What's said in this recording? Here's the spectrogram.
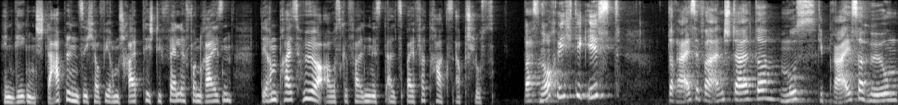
Hingegen stapeln sich auf ihrem Schreibtisch die Fälle von Reisen, deren Preis höher ausgefallen ist als bei Vertragsabschluss. Was noch wichtig ist, der Reiseveranstalter muss die Preiserhöhung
